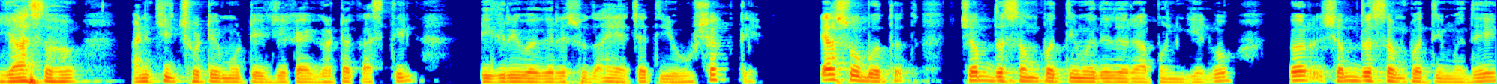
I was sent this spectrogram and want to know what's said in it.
यासह आणखी छोटे-मोठे जे काही घटक असतील, डिग्री वगैरे सुद्धा याच्यात येऊ शकते. त्यासोबतच शब्दसंपत्तीमध्ये जर आपण गेलो तर शब्दसंपत्तीमध्ये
